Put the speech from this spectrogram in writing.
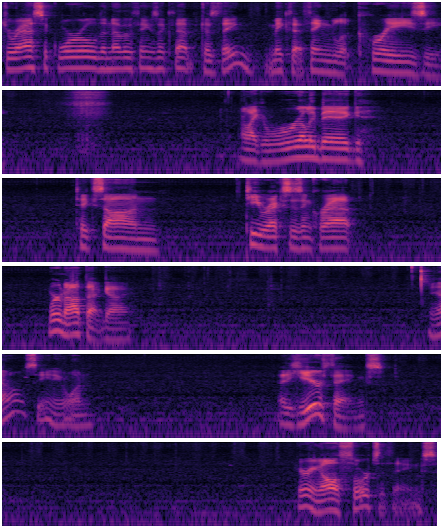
Jurassic World and other things like that because they make that thing look crazy. Like really big takes on T Rexes and crap. We're not that guy. Yeah, I don't see anyone. I hear things. Hearing all sorts of things.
